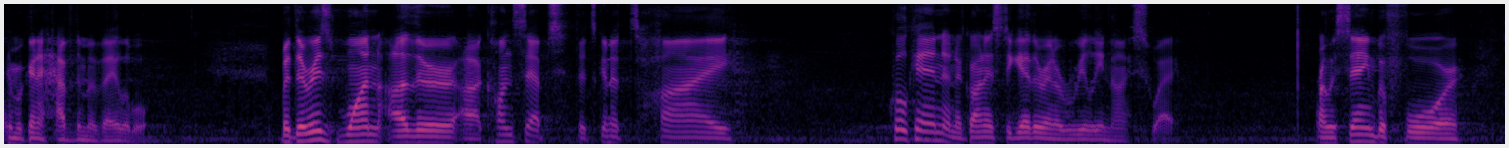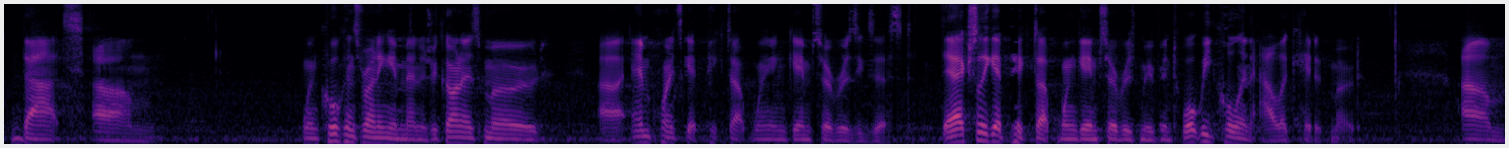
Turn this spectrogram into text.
And we're going to have them available. But there is one other uh, concept that's going to tie Quilkin and Agones together in a really nice way. I was saying before that um, when Quilkin's running in manage Agones mode, uh, endpoints get picked up when game servers exist. They actually get picked up when game servers move into what we call an allocated mode. Um,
